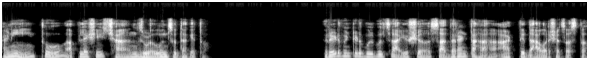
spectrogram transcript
आणि तो आपल्याशी छान जुळवून सुद्धा घेतो. रेड वेंटेड बुलबुलचं आयुष्य साधारणत आठ ते दहा वर्षाचं असतं.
